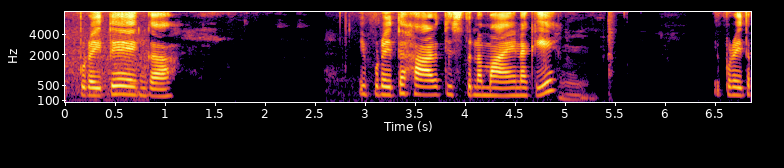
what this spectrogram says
ఇప్పుడైతే ఇంకా ఇప్పుడైతే హారతి ఇస్తున్నా మా ఆయనకి. ఇప్పుడైతే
